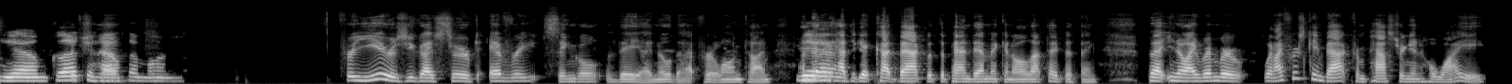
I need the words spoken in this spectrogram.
yeah, I'm glad to you have know- them on. For years, you guys served every single day. I know that for a long time. And then Yeah. it had to get cut back with the pandemic and all that type of thing. But, you know, I remember when I first came back from pastoring in Hawaii,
